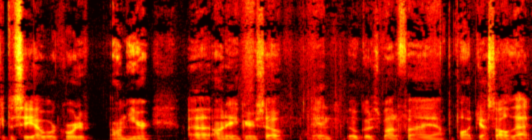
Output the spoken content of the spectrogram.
get to see. I will record it on here, uh, on Anchor. So, and it'll go to Spotify, Apple Podcast, all of that.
